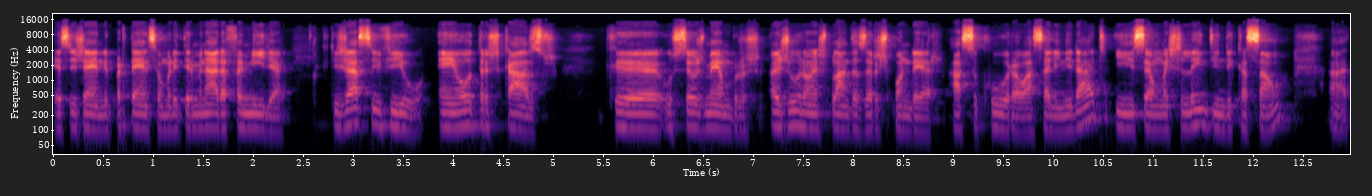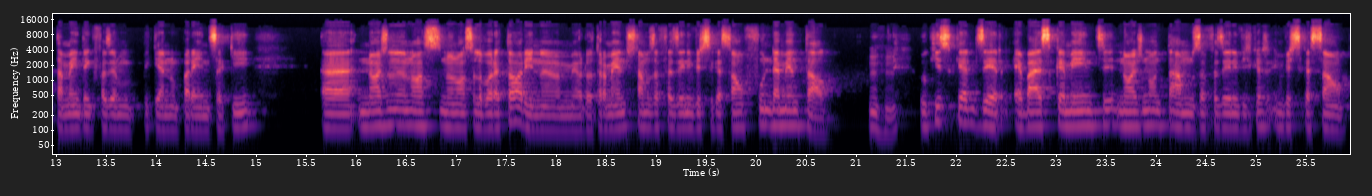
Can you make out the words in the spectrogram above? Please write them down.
esse gene pertence a uma determinada família que já se viu em outros casos que os seus membros ajudam as plantas a responder à secura ou à salinidade, e isso é uma excelente indicação. Uh, também tem que fazer um pequeno parênteses aqui. Uh, nós, no nosso, no nosso laboratório, no meu doutoramento, estamos a fazer investigação fundamental Uhum. O que isso quer dizer é basicamente nós não estamos a fazer investigação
